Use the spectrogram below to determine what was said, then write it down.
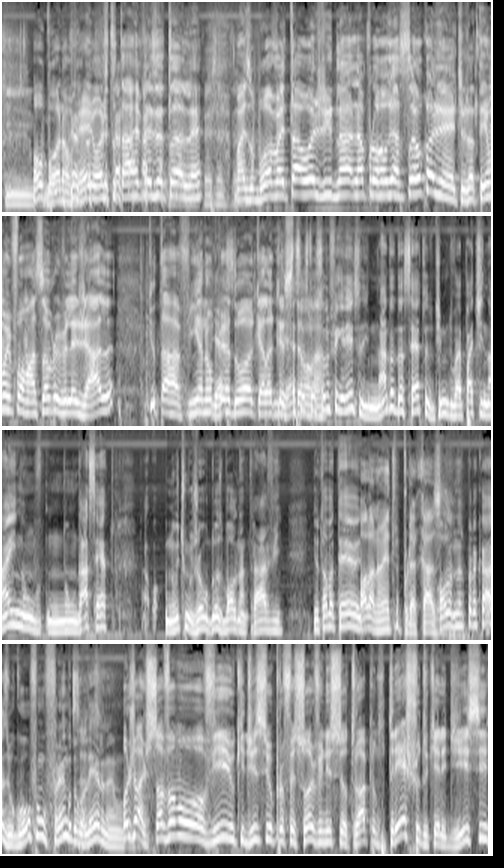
que... O Boa não veio, hoje tu tá representando, né? Representando. Mas o Boa vai estar tá hoje na, na, prorrogação com a gente. Eu já tenho uma informação privilegiada que o Tarrafinha não e perdoa essa, aquela questão. essa é a situação lá. do Figueirense, nada dá certo. O time vai patinar e não, não dá certo. No último jogo, duas bolas na trave. Eu tava até. Bola não entra por acaso? Bola não entra por acaso. O gol foi um frango do goleiro, né? Ô, Jorge, só vamos ouvir o que disse o professor Vinícius Eutrópio, um trecho do que ele disse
